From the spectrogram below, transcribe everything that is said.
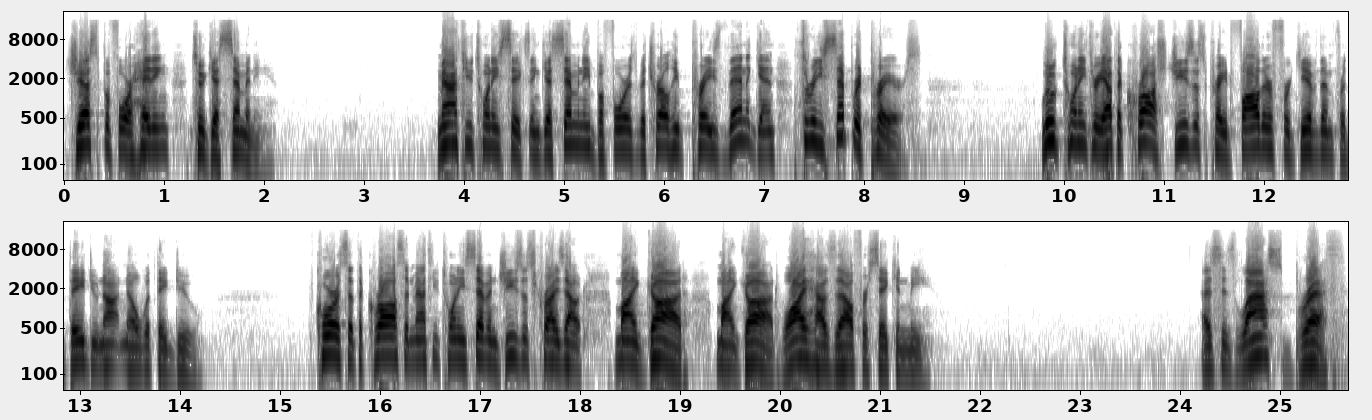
just before heading to Gethsemane. Matthew 26, in Gethsemane before his betrayal, he prays then again three separate prayers. Luke 23, at the cross, Jesus prayed, Father, forgive them, for they do not know what they do. Of course, at the cross in Matthew 27, Jesus cries out, My God, my God, why hast thou forsaken me? As his last breath,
